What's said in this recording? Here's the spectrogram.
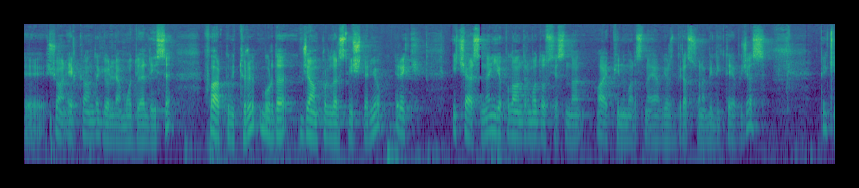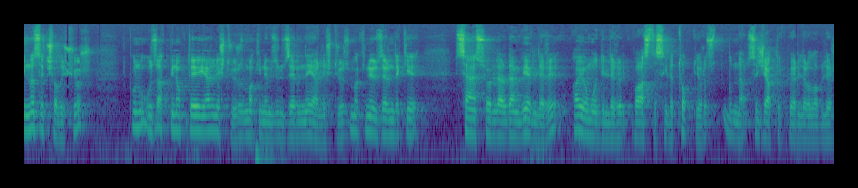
e, şu an ekranda görülen modelde ise farklı bir türü. Burada jumper'ları, switch'leri yok. Direkt içerisinden yapılandırma dosyasından IP numarasını ayarlıyoruz. Biraz sonra birlikte yapacağız. Peki nasıl çalışıyor? Bunu uzak bir noktaya yerleştiriyoruz. Makinemizin üzerine yerleştiriyoruz. Makine üzerindeki sensörlerden verileri I.O. modülleri vasıtasıyla topluyoruz. Bunlar sıcaklık verileri olabilir,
